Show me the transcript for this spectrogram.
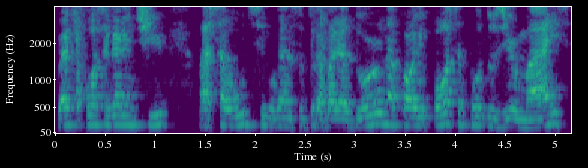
para que possa garantir a saúde e segurança do trabalhador, na qual ele possa produzir mais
